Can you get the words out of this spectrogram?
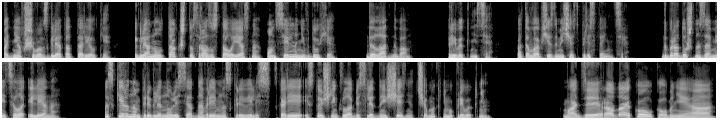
поднявшего взгляд от тарелки, и глянул так, что сразу стало ясно, он сильно не в духе. «Да ладно вам. Привыкните. Потом вообще замечать перестанете». Добродушно заметила Елена. Мы с Кираном переглянулись и одновременно скривились. Скорее, источник зла бесследно исчезнет, чем мы к нему привыкнем. «Командир, отдай колокол мне, а?»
